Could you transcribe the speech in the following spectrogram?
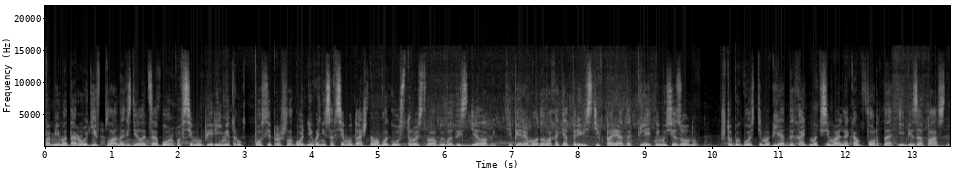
Помимо дороги, в планах сделать забор по всему периметру. После прошлогоднего не совсем удачного благоустройства выводы сделаны. Теперь Амодова хотят привести в порядок к летнему сезону, чтобы гости могли отдыхать максимально комфортно и безопасно.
